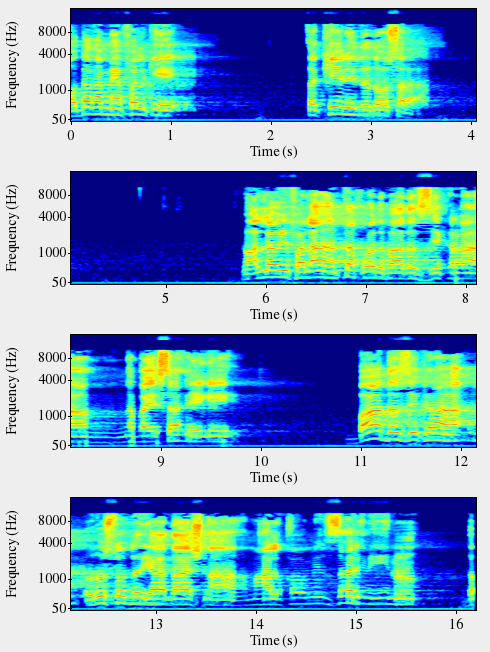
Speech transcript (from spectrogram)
او دغه محفل کې تکینه د دو سره نو الله وی فلا تقعد بعد الذکر نه بایساریږي بعد الذکر رسو د یاداشنا مال قوم الظالمین د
